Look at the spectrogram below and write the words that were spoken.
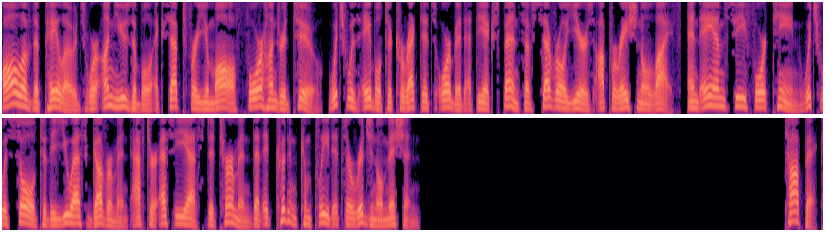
All of the payloads were unusable except for Yamal 402, which was able to correct its orbit at the expense of several years operational life, and AMC-14 which was sold to the U.S. government after SES determined that it couldn't complete its original mission. Topic.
